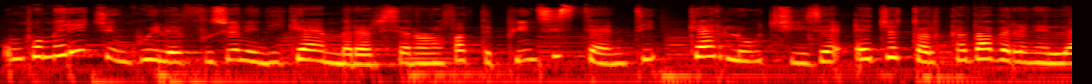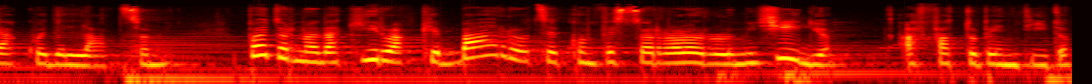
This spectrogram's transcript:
Un pomeriggio in cui le effusioni di Kemmerer si erano fatte più insistenti, Kerr lo uccise e gettò il cadavere nelle acque dell'Hudson. Poi tornò da Kerouac e Barrows e confessò loro l'omicidio, affatto pentito.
